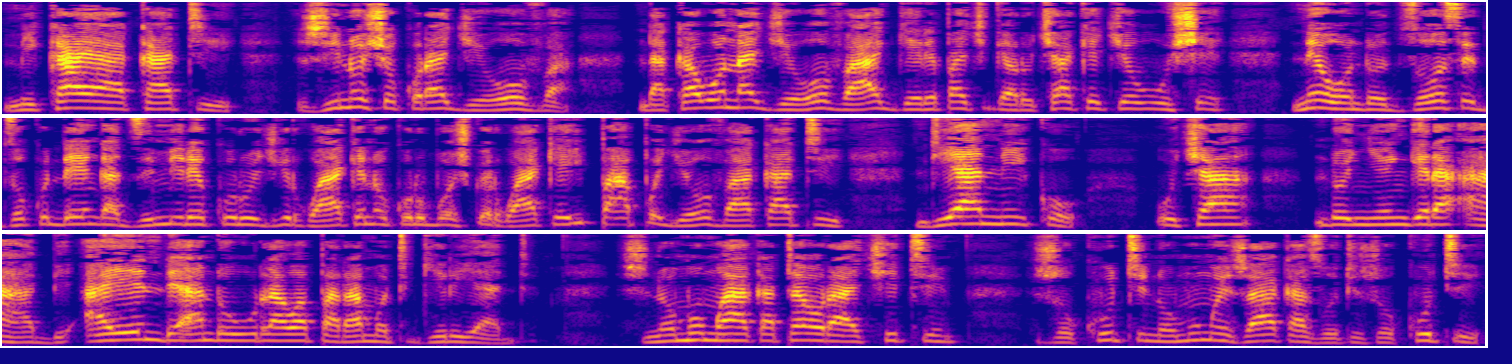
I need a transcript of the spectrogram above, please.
mikaya akati zvino shoko rajehovha ndakaona jehovha agere pachigaro chake cheushe nehondo dzose dzokudenga dzimire kurudyi rwake nokuruboshwe rwake. Ipapo jehovha akati ndianiko? Uchandonyengera ahabhi aende andourawa paramoti giriyadhi zvino mumwe akataura achiti zvokuti nomumwe zvaakazoti zvokuti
